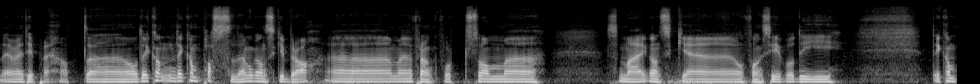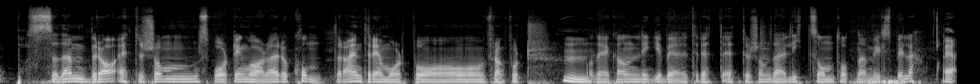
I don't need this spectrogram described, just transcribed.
Det vil jeg tippe. At, og det kan, det kan passe dem ganske bra med Frankfurt som som er ganske offensiv, og de det kan passe dem bra ettersom Sporting var der og kontra inn tre mål på Frankfurt. Mm. Og det kan ligge bedre til rette ettersom det er litt sånn Tottenham vil spille. Ja.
